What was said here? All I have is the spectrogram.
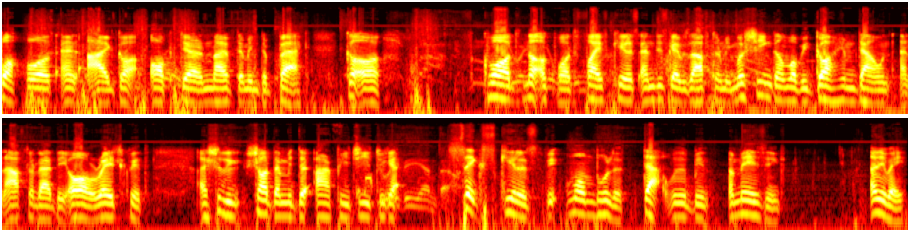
buttholes, and I got up there, knifed them in the back got a quad, not a quad, five kills, and this guy was after me. Machine gun Bobby got him down, and after that they all rage quit. I should have shot them with the RPG to get six kills with one bullet. That would have been amazing. Anyway,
